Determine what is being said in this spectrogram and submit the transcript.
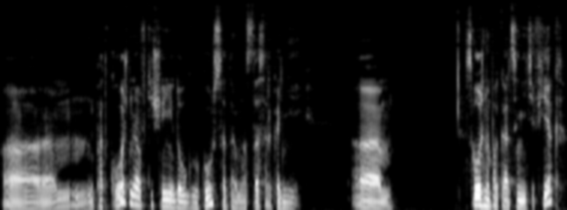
подкожно в течение долгого курса, там, от 140 дней. Сложно пока оценить эффект.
